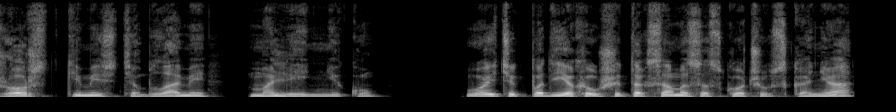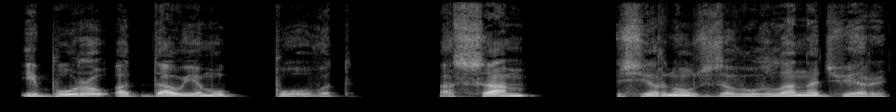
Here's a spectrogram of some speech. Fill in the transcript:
жорсткімі сцябламі маленніку войцік пад'ехаўшы таксама саскочыў з каня і бураў аддаў яму повод а сам зірнуў з за вугла на дзверы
